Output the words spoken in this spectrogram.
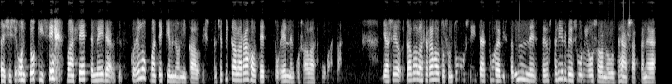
tai siis on toki se, vaan se, että meidän, kun elokuvan tekeminen on niin kallista, niin se pitää olla rahoitettu ennen kuin sä alat kuvata. Ja se, tavallaan se rahoitus on tullut siitä tulevista myynneistä, josta hirveän suuri osa on ollut tähän saakka nämä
